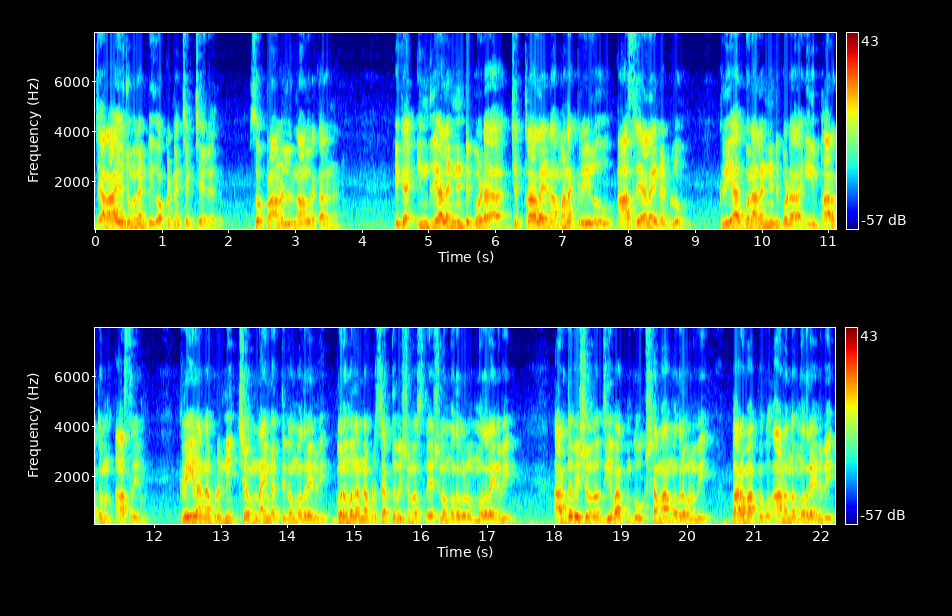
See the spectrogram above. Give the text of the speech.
జరాయుజములు అంటే ఇది ఒక్కటి నేను చెక్ చేయలేదు. సో ప్రాణులు నాలుగు రకాలు అన్నట్టు ఇక ఇంద్రియాలన్నింటికి కూడా చిత్రాలైన మన క్రియలు ఆశ్రయాలైనట్లు క్రియా గుణాలన్నింటి కూడా ఈ భారతం ఆశ్రయం. క్రియలు అన్నప్పుడు నిత్యం నైమిత్తికం మొదలైనవి. గుణములు అన్నప్పుడు శబ్ద విషయంలో శ్లేషలో మొదలు మొదలైనవి. అర్ధ విషయంలో జీవాత్మకు క్షమ మొదలగునవి. పరమాత్మకు ఆనందం మొదలైనవి.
